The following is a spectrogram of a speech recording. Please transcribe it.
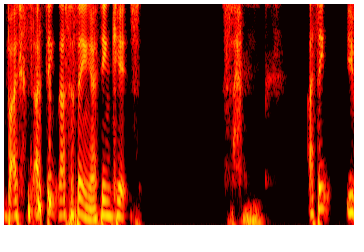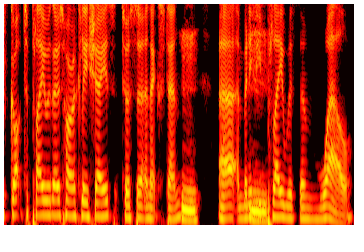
but I, th- I think that's the thing. I think it's. I think you've got to play with those horror cliches to a certain extent, Mm. uh, but if you Mm. play with them well,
